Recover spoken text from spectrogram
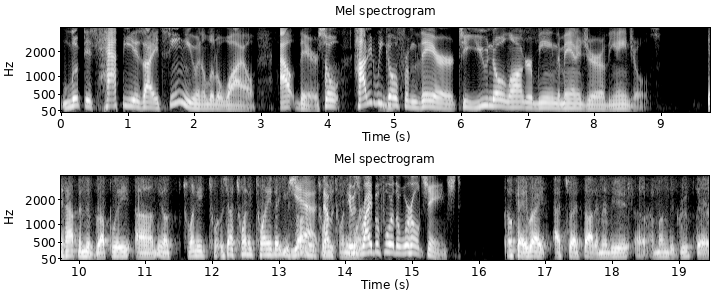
looked as happy as I had seen you in a little while out there. So, how did we go from there to you no longer being the manager of the Angels? It happened abruptly. Um, you know, twenty was that twenty twenty that you saw? Yeah, that, it was right before the world changed. Okay, right. That's what I thought. I remember you uh, among the group there.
